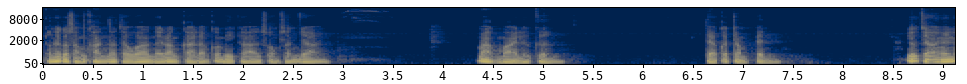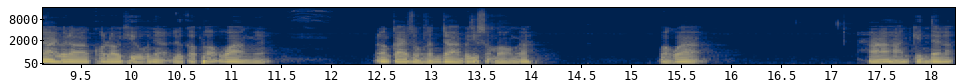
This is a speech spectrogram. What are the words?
อันนั้นก็สำคัญนะแต่ว่าในร่างกายเราก็มีการส่งสัญญาณ มากมายเหลือเกิน แต่ก็จำเป็น ยกตัวอย่างง่ายๆ เวลาคนเราหิวเนี่ย หรือกระเพาะว่างเนี่ย ร่างกายส่งสัญญาณไปที่สมองนะบอกว่า หาอาหารกินได้แล้ว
